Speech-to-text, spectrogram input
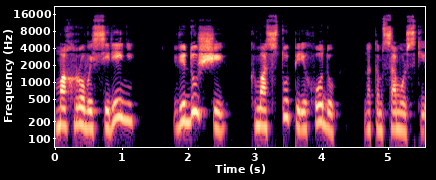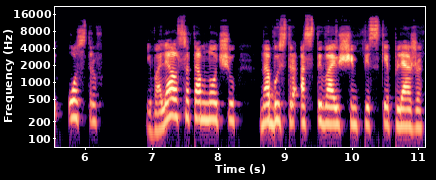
махровой сирени, ведущей к мосту-переходу на Комсомольский остров, и валялся там ночью на быстро остывающем песке пляжа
